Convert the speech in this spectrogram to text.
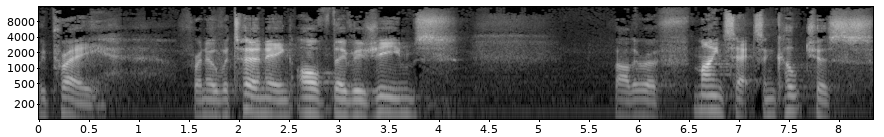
We pray for an overturning of the regimes, Father, of mindsets and cultures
